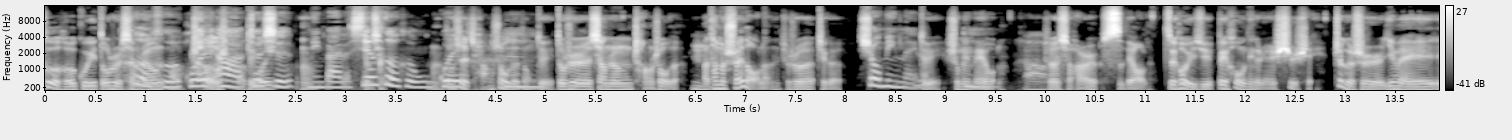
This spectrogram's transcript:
鹤和龟都是象征和龟长啊，寿这是嗯明白了。仙鹤和乌嗯龟都是长寿的动物。对，都是象征长寿的、嗯啊。他们摔倒了，就说这个寿命没了。对寿命没有了，啊，说小孩死掉了。最后一句背后那个人是谁？这个是因为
